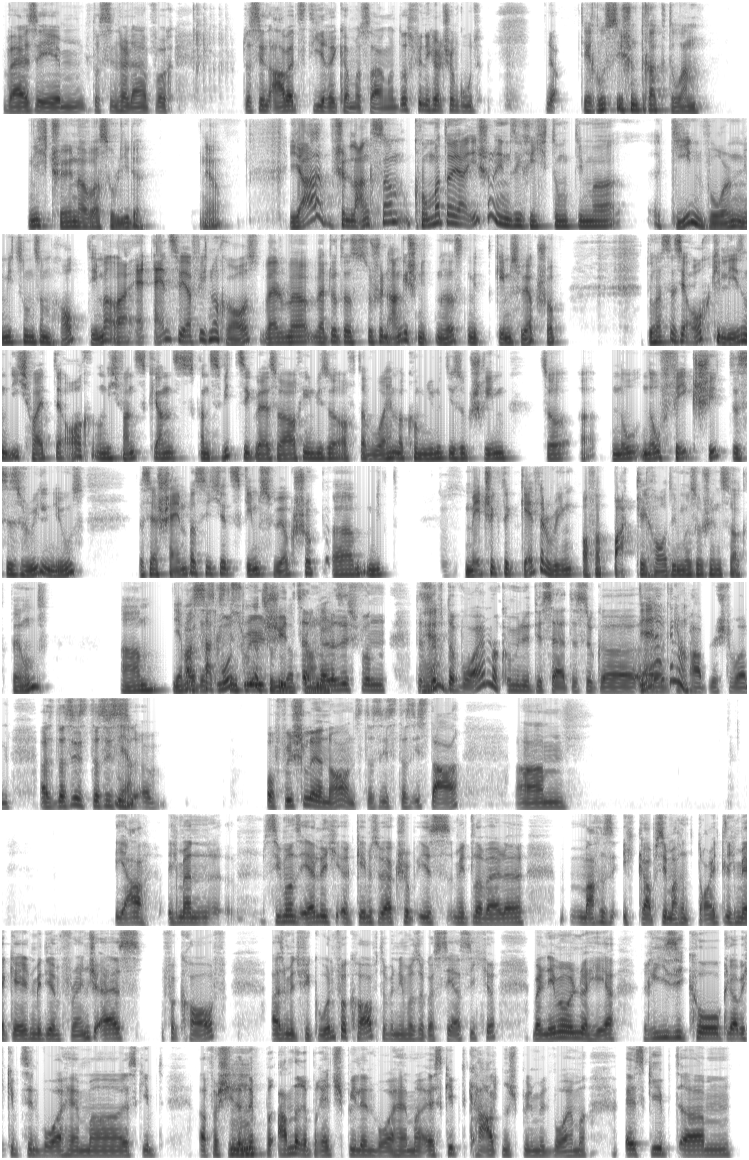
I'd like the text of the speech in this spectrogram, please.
Weil sie eben, das sind halt einfach, das sind Arbeitstiere, kann man sagen. Und das finde ich halt schon gut. Ja. Die russischen Traktoren. Nicht schön, aber solide. Ja. Ja, schon langsam kommen wir da ja eh schon in die Richtung, die wir gehen wollen, nämlich zu unserem Hauptthema. Aber e-, eins werfe ich noch raus, weil, weil du das so schön angeschnitten hast mit Games Workshop. Du hast das ja auch gelesen und ich heute auch und ich fand es ganz, ganz witzig, weil es war auch irgendwie so auf der Warhammer Community so geschrieben, so uh, no, no fake shit, das ist real news, dass ja scheinbar sich jetzt Games Workshop uh, mit Magic the Gathering auf ein Backel haut, wie man so schön sagt bei uns. Um, ja, was Aber das muss Real Shit sein, weil das ist von, das ja. ist auf der Warhammer Community Seite sogar ja, ja, äh, genau. gepublished worden. Also das ist, das ist uh, officially announced. Das ist, das ist da. Um, ja, ich meine, sind wir uns ehrlich, äh, Games Workshop ist mittlerweile, machen sie, ich glaube, sie machen deutlich mehr Geld mit ihrem Franchise-Verkauf also mit Figuren verkauft, da bin ich mir sogar sehr sicher. Weil nehmen wir mal nur her, Risiko, glaube ich, gibt es in Warhammer, es gibt äh, verschiedene mhm. andere Brettspiele in Warhammer, es gibt Kartenspiele mit Warhammer, es gibt, ähm,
